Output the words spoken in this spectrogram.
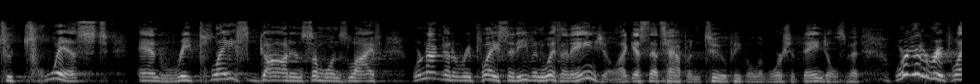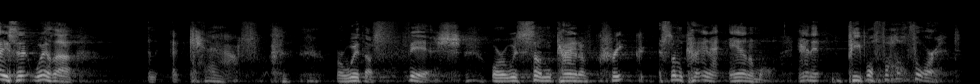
to twist and replace God in someone's life. We're not going to replace it even with an angel. I guess that's happened too. People have worshiped angels, but we're going to replace it with a, an, a calf or with a fish or with some kind of some kind of animal, and it, people fall for it.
